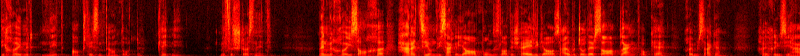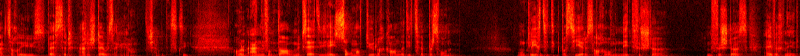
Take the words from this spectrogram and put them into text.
die können wir nicht abschließend beantworten. Geht nicht. Wir verstehen es nicht. Wenn wir können Sachen herziehen und wir sagen, ja, Bundesland ist heilig, ja, selber schon der Sarg gelenkt, okay, können wir sagen können unser Herz ein bisschen uns besser herstellen und sagen, ja, das war auch das. Gewesen. Aber am Ende des Tages, wir sehen, sie haben so natürlich gehandelt, die zwei Personen. Und gleichzeitig passieren Sachen, die wir nicht verstehen. Wir verstehen es einfach nicht.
